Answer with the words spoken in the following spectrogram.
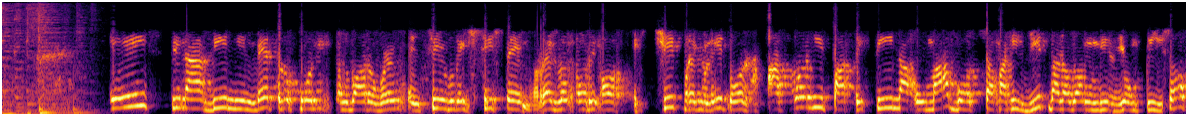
sinabi ni Metropolitan Water Works and Sewerage System Regulatory Office Chief Regulator Attorney Patrick T na umabot sa mahigit 2 milyong piso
